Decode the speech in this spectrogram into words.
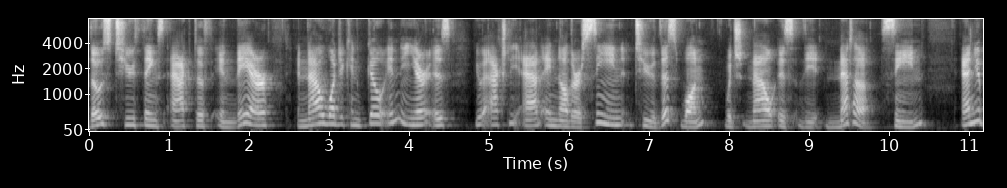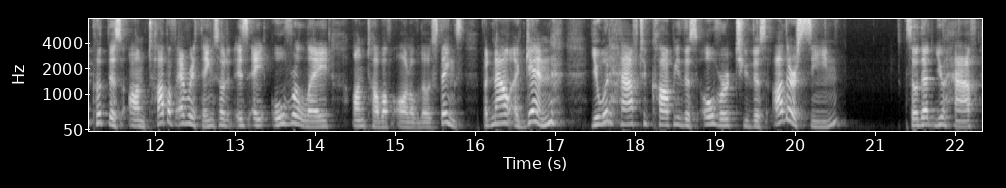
those two things active in there. And now what you can go in here is you actually add another scene to this one, which now is the meta scene. And you put this on top of everything so that it is a overlay on top of all of those things. But now again, you would have to copy this over to this other scene so that you have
